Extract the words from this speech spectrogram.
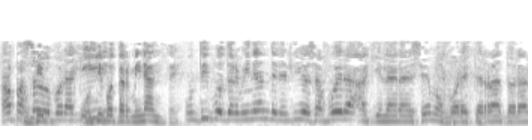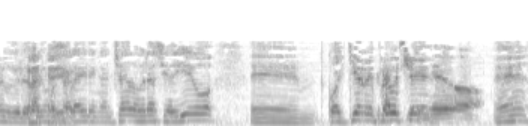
Ha pasado tipo- por aquí. Un tipo terminante. Un tipo terminante en el tío de afuera, a quien le agradecemos por este rato largo que lo Gracias, tuvimos Diego. al aire enganchado. Gracias, Diego. Eh, cualquier reproche, Gracias, Diego. eh,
